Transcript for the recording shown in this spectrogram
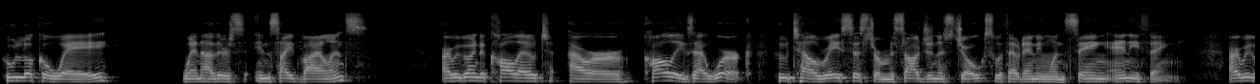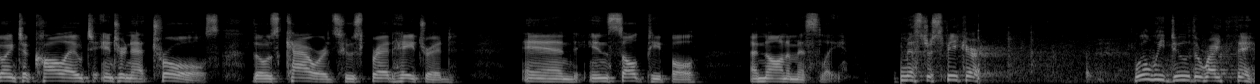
who look away when others incite violence? Are we going to call out our colleagues at work who tell racist or misogynist jokes without anyone saying anything? Are we going to call out internet trolls, those cowards who spread hatred and insult people anonymously? Mr. Speaker, will we do the right thing?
